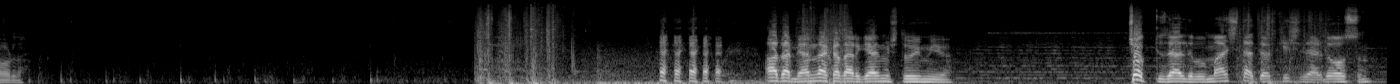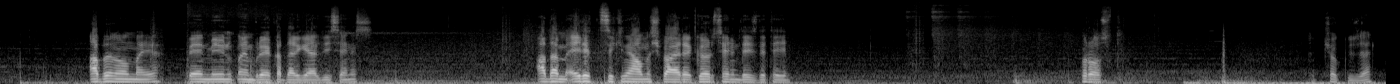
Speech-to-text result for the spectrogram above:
Orada. Adam yanına kadar gelmiş duymuyor. Çok güzeldi bu maç da 4 kişilerde olsun. Abone olmayı, beğenmeyi unutmayın buraya kadar geldiyseniz. Adam elit skin'i almış bari görselini de izleteyim. Frost. Çok güzel.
